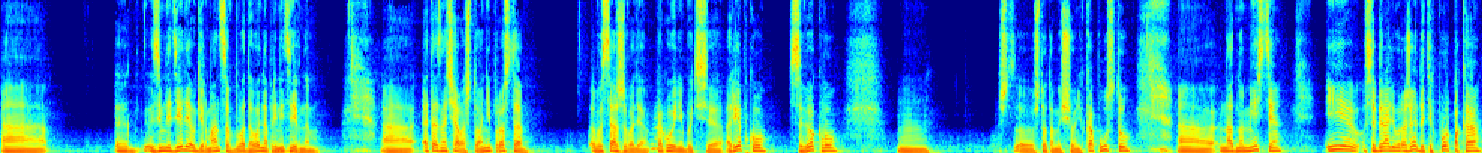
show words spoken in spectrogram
А, э, земледелие у германцев было довольно примитивным. А, это означало, что они просто высаживали какую-нибудь э, репку, свеклу, что, что там еще у них, капусту а, на одном месте и собирали урожай до тех пор, пока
